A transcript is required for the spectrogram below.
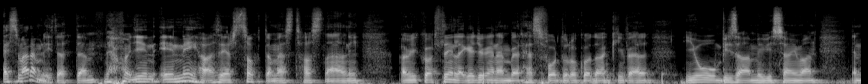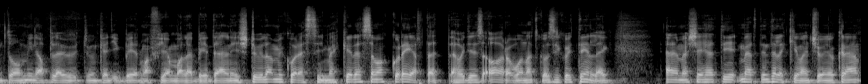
Ezt már említettem, de hogy én, én néha azért szoktam ezt használni, amikor tényleg egy olyan emberhez fordulok oda, akivel jó bizalmi viszony van, nem tudom, minap leültünk egyik bérmafiammal lebédelni, és tőle, amikor ezt így megkérdeztem, akkor értette, hogy ez arra vonatkozik, hogy tényleg elmesélheti, mert én tényleg kíváncsi vagyok rá,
